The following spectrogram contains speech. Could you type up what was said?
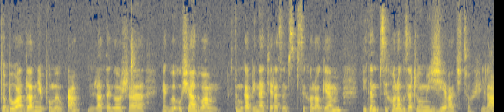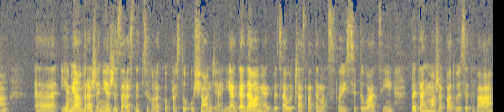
to była dla mnie pomyłka, dlatego że jakby usiadłam w tym gabinecie razem z psychologiem i ten psycholog zaczął mi ziewać co chwila ja miałam wrażenie, że zaraz ten psycholog po prostu usiądzie. Ja gadałam jakby cały czas na temat swojej sytuacji, pytań może padły ze dwa,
